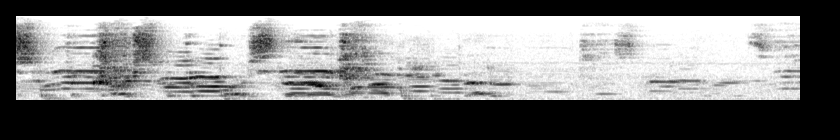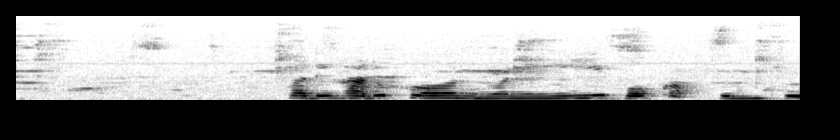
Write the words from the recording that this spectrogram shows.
curse with the curse with the verse that I wanna be better. สวัสดีค่ะทุกคน วันนี้พบกับคุณครู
